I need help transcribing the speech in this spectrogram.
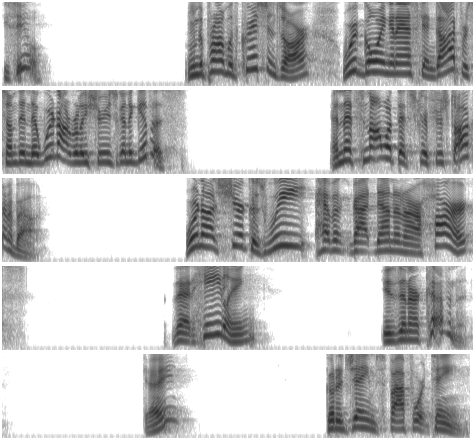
He's healed. And the problem with Christians are we're going and asking God for something that we're not really sure He's going to give us. And that's not what that scripture is talking about. We're not sure because we haven't got down in our hearts that healing is in our covenant. Okay? Go to James 5:14.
